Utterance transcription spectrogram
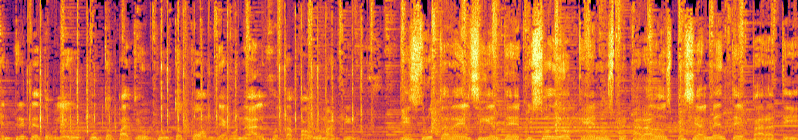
en www.patreon.com diagonal Martínez. Disfruta del siguiente episodio que hemos preparado especialmente para ti.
